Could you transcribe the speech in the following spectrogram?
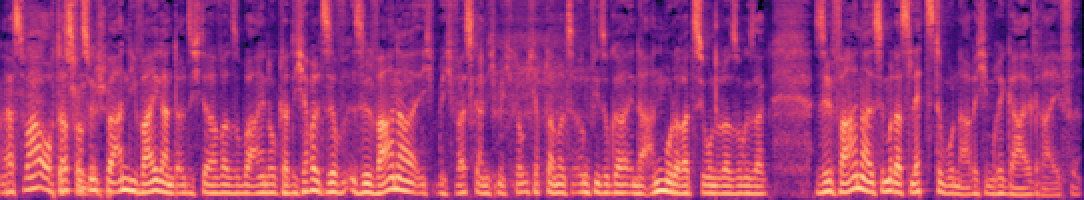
Das war auch Das das, was mich sehr bei Andy Weigand, als ich da war, so beeindruckt hat. Ich habe als Sil- Silvaner, ich, ich weiß gar nicht mehr, ich glaube, ich habe damals irgendwie sogar in der Anmoderation oder so gesagt, Silvaner ist immer das Letzte, wonach ich im Regal greife.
